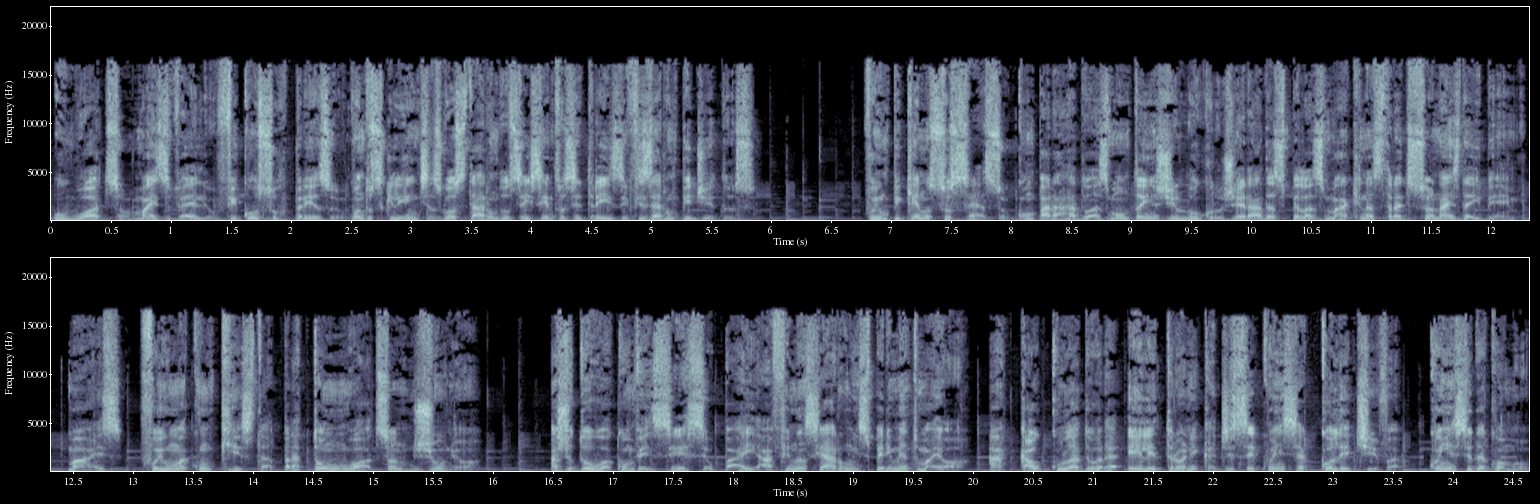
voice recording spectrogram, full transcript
O Watson, mais velho, ficou surpreso quando os clientes gostaram do 603 e fizeram pedidos foi um pequeno sucesso comparado às montanhas de lucro geradas pelas máquinas tradicionais da IBM, mas foi uma conquista para Tom Watson Jr. Ajudou a convencer seu pai a financiar um experimento maior, a calculadora eletrônica de sequência coletiva, conhecida como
